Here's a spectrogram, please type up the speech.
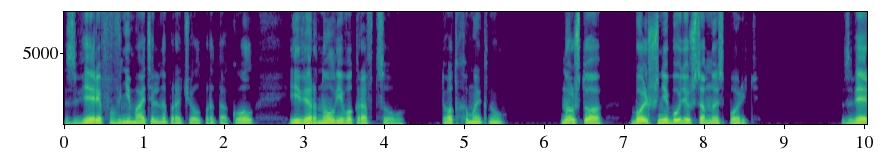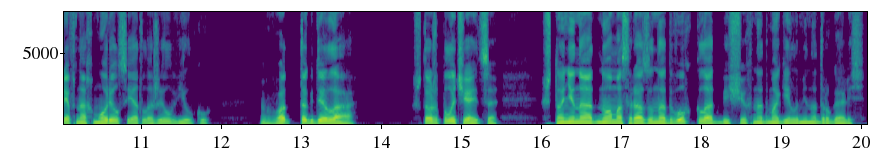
Зверев внимательно прочел протокол и вернул его Кравцову. Тот хмыкнул. Ну что, больше не будешь со мной спорить? Зверев нахмурился и отложил вилку. Вот так дела. Что же получается, что не на одном, а сразу на двух кладбищах над могилами надругались?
